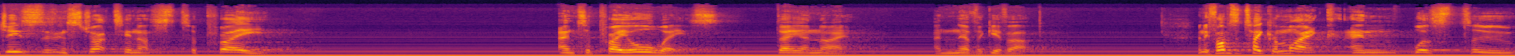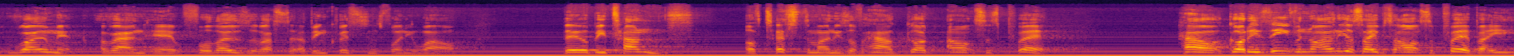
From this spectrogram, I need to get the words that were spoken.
Jesus is instructing us to pray and to pray always, day and night, and never give up. And if I was to take a mic and was to roam it around here for those of us that have been Christians for any while, there will be tons of testimonies of how God answers prayer. How God is even not only just able to answer prayer, but He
